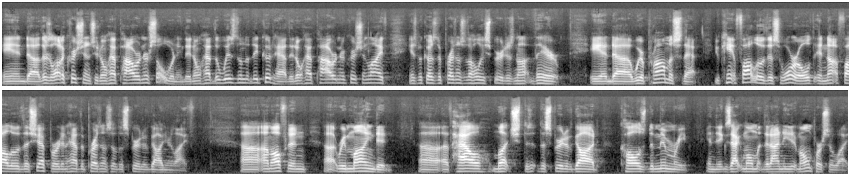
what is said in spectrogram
And uh, there's a lot of Christians who don't have power in their soul winning. They don't have the wisdom that they could have. They don't have power in their Christian life. It's because the presence of the Holy Spirit is not there. And uh, we're promised that. You can't follow this world and not follow the shepherd and have the presence of the Spirit of God in your life. Uh, I'm often uh, reminded uh, of how much the, the Spirit of God caused the memory in the exact moment that I needed in my own personal life.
